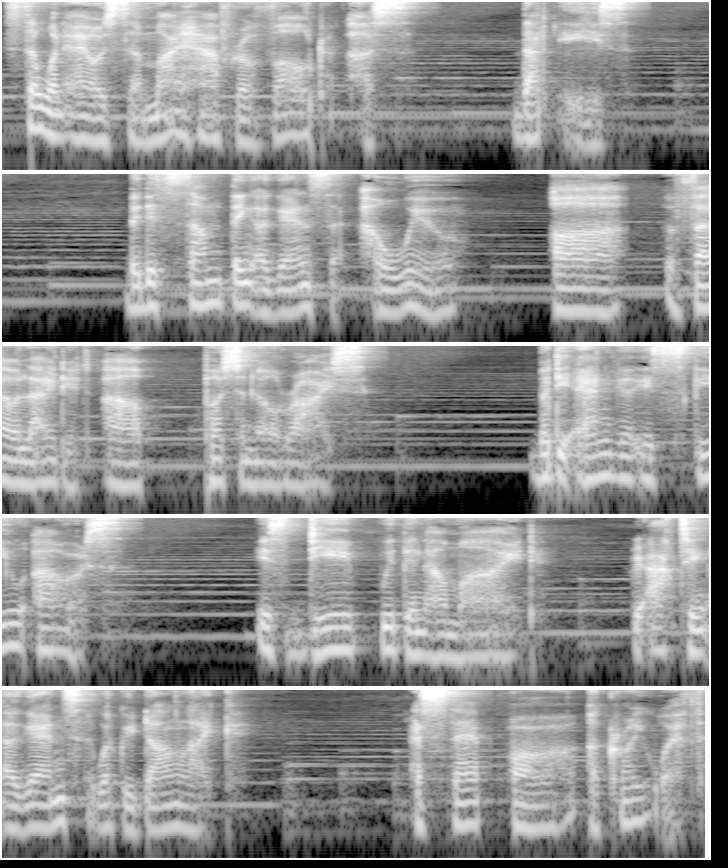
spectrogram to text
Someone else might have revolted us. That is, they did something against our will or violated our personal rights. But the anger is still ours is deep within our mind, reacting against what we don't like, accept or agree with,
